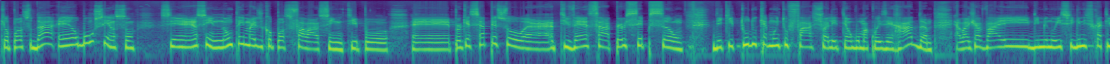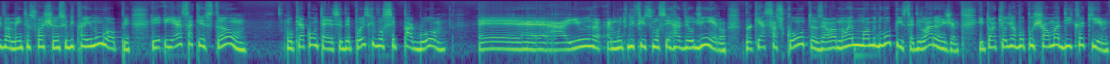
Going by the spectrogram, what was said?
que eu posso dar é o bom senso. Se, é, assim, não tem mais o que eu posso falar, assim, tipo... é, porque se a pessoa tiver essa percepção de que tudo que é muito fácil ali tem alguma coisa errada, ela já vai diminuir significativamente a sua chance de cair num golpe. E, e essa questão, o que acontece? Depois que você pagou é, aí é muito difícil você rever o dinheiro, porque essas contas, ela não é no nome do golpista, é de laranja. Então aqui eu já vou puxar uma dica aqui.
